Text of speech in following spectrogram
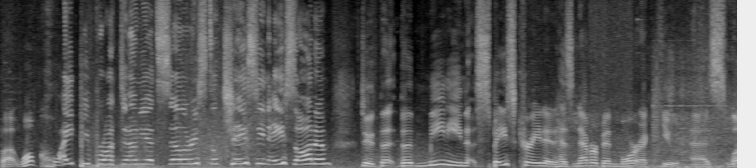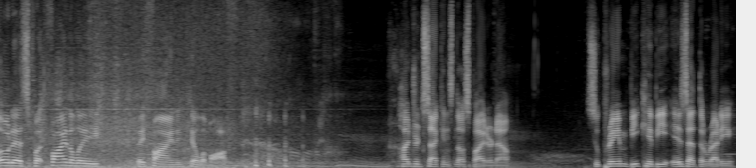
but won't quite be brought down yet. Seleri still chasing Ace on him. Dude, the, the meaning space created has never been more acute as Lotus, but finally they find and kill him off. 100 seconds, no spider now. Supreme BKB is at the ready.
